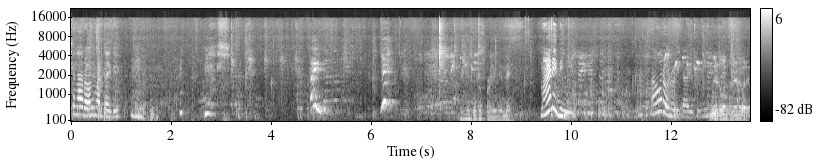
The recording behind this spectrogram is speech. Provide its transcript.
ಚೆನ್ನಾಗಿ ರೌಂಡ್ ಮಾಡ್ತಾ ಎಣ್ಣೆ ಮಾಡಿದ್ದೀನಿ ನಾವು ರೌಂಡ್ ಹೊಡಿತಾ ಇದ್ದೀವಿ ಹನ್ನೆರಡು ಹನ್ನೆರಡುವರೆ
